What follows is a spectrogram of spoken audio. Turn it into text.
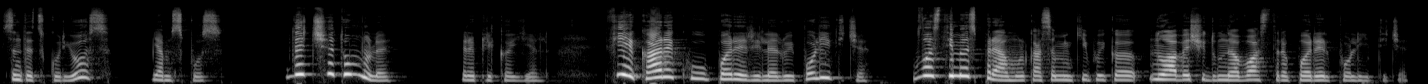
Sunteți curios? I-am spus. De ce, domnule? replică el. Fiecare cu părerile lui politice. Vă stimez prea mult ca să-mi închipui că nu aveți și dumneavoastră păreri politice.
